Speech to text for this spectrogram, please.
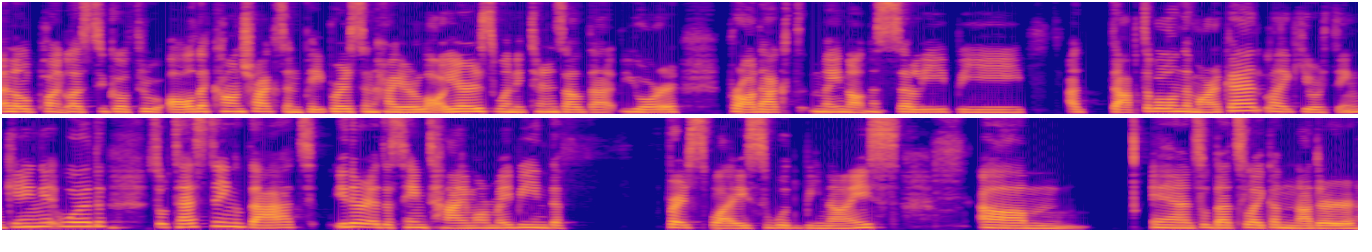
a little pointless to go through all the contracts and papers and hire lawyers when it turns out that your product may not necessarily be adaptable on the market like you're thinking it would. So testing that either at the same time or maybe in the first place would be nice. Um, and so that's like another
